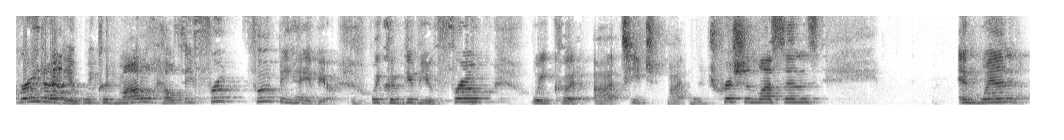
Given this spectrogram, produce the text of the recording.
great idea. We could model healthy fruit food behavior. We could give you fruit. We could uh, teach uh, nutrition lessons. And when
